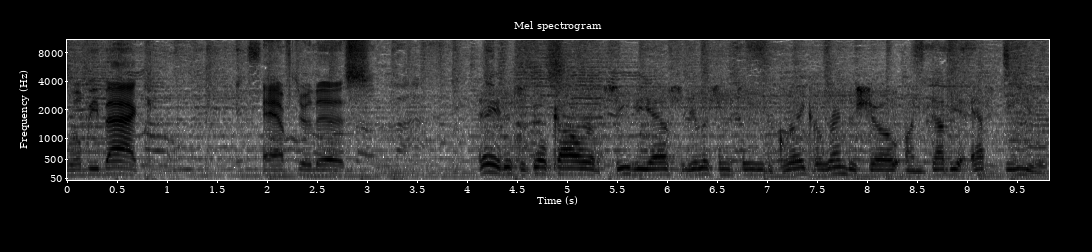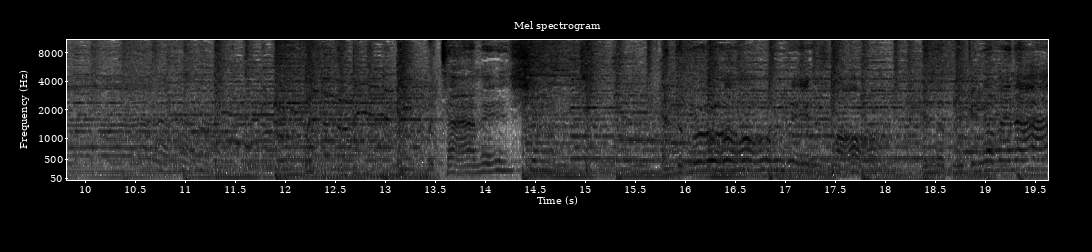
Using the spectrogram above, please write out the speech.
We'll be back after this. Hey, this is Bill Cowher of CBS. You're listening to the Greg Herenda Show on WFDU. But time is short and the road is long in the blinking of an eye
